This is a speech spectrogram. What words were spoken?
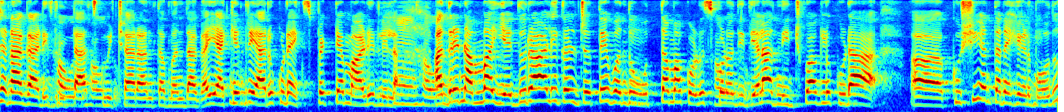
ಚೆನ್ನಾಗಿ ಆಡಿದ್ರು ಟಾಸ್ಕ್ ವಿಚಾರ ಅಂತ ಬಂದಾಗ. ಯಾಕೆಂದ್ರೆ ಯಾರು ಕೂಡ ಎಕ್ಸ್ಪೆಕ್ಟೇ ಮಾಡಿರ್ಲಿಲ್ಲ. ಅಂದ್ರೆ ನಮ್ಮ ಎದುರಾಳಿಗಳ ಜೊತೆ ಒಂದು ಉತ್ತಮ ಕೊಡಿಸ್ಕೊಳ್ಳೋದಿದೆಯಲ್ಲ ಅದು ನಿಜವಾಗ್ಲೂ ಕೂಡ ಖುಷಿ ಅಂತಾನೆ ಹೇಳ್ಬೋದು.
